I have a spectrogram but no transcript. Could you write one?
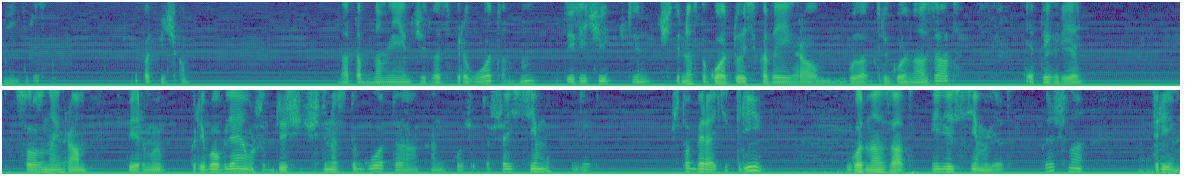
мне интересно. И подписчикам. Дата обновления 2021 год. Мгм. 2014 год, то есть когда я играл, было три года назад. Этой игре создана игра. Теперь мы прибавляем уже 2014 год, а, получится 6-7 лет. Что выбираете? 3 года назад или 7 лет? Конечно, 3.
